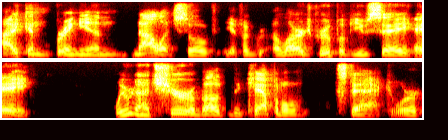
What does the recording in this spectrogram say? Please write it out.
I can bring in knowledge. So if a, a, large group of you say, hey, we were not sure about the capital stack or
